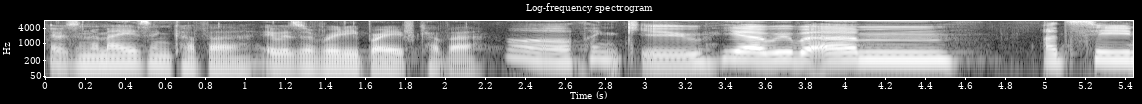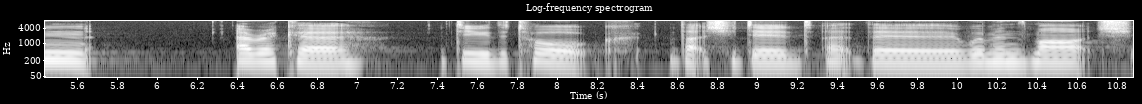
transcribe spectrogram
It was an amazing cover. It was a really brave cover. Oh, thank you. Yeah, we were. Um, I'd seen Ericka do the talk that she did at the Women's March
